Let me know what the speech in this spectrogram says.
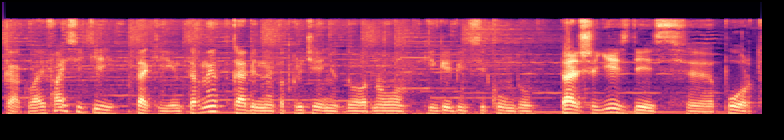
как Wi-Fi сетей, так и интернет, кабельное подключение до 1 гигабит в секунду. Дальше есть здесь э, порт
